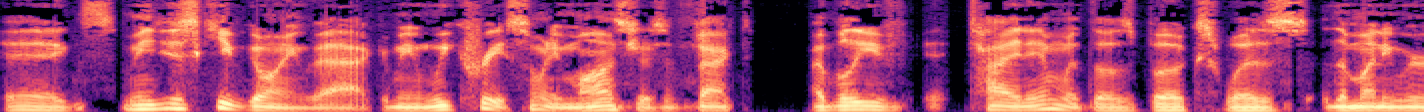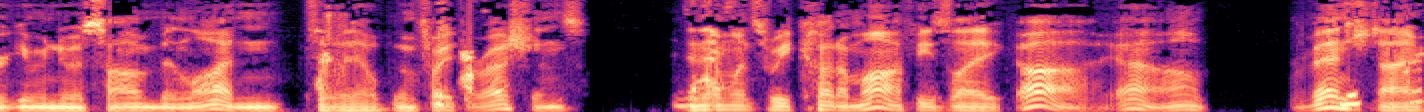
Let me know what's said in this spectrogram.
Pigs. I mean, you just keep going back. I mean, we create so many monsters. In fact, I believe tied in with those books was the money we were giving to Osama bin Laden to help him fight the Russians. And then once we cut him off, he's like, "Oh yeah, I'll, revenge time."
